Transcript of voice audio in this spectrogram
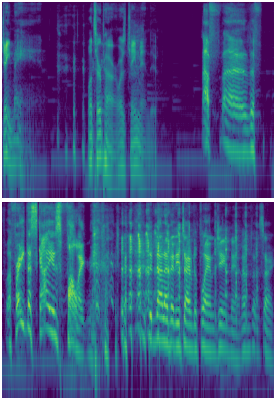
Jane Man. What's her power? What does Jane Man do? Af- uh, the afraid the sky is falling. Did not have any time to plan Jane Man. I'm, I'm sorry.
